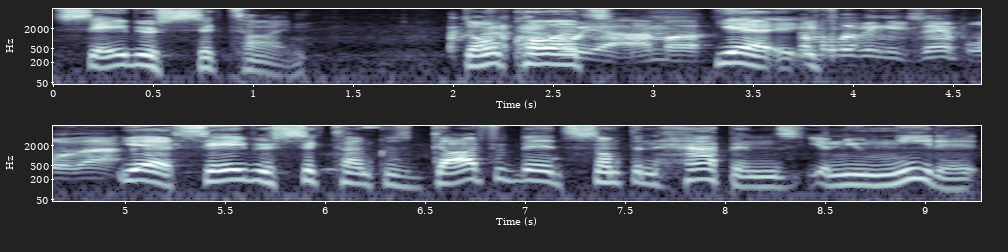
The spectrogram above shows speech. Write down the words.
save your sick time. Don't call oh out. yeah, I'm a Yeah, I'm if- a living example of that. yeah, save your sick time because God forbid something happens and you need it.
